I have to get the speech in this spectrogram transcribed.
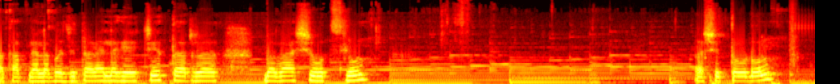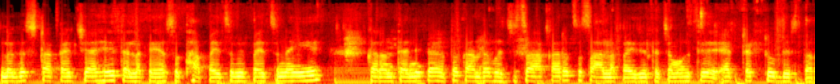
आता आपल्याला भजी तळायला घ्यायची तर बघा अशी उचलून. अशी तोडून लगेच टाकायची आहे. त्याला काही असं थापायचं बिपायचं नाही आहे कारण त्याने काय होतं कांदा भजीचा आकारच असा आला पाहिजे. त्याच्यामुळे ते अट्रॅक्टिव्ह दिसतात.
